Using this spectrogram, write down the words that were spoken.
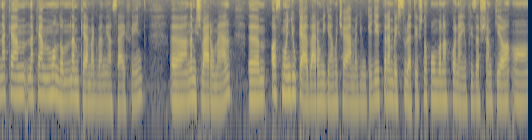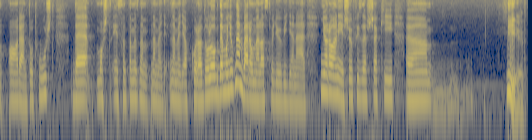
Nekem, nekem mondom, nem kell megvenni a szájfényt, nem is várom el. Azt mondjuk elvárom, igen, hogyha elmegyünk egy étterembe, és születésnapon van, akkor ne én fizessem ki a, a, a rántott húst, de most én szerintem ez nem, nem, egy, nem egy akkora dolog, de mondjuk nem várom el azt, hogy ő vigyen el nyaralni, és ő fizesse ki. Miért?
